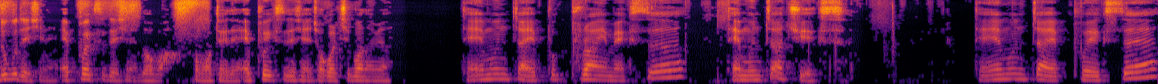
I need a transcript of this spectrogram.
누구 대신에? fx 대신에 넣어봐. 그럼 어떻게 돼? fx 대신에 저걸 집어넣으면 대문자 f 프라임 x 대문자 gx 대문자 fx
